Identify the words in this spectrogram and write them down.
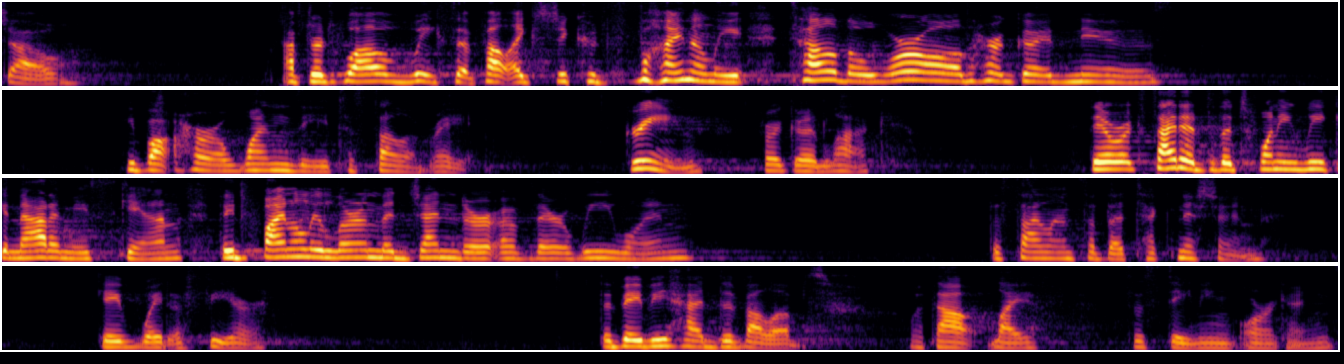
show? After 12 weeks, it felt like she could finally tell the world her good news. He bought her a onesie to celebrate, green for good luck. They were excited for the 20 week anatomy scan. They'd finally learned the gender of their wee one. The silence of the technician gave way to fear. The baby had developed without life sustaining organs.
